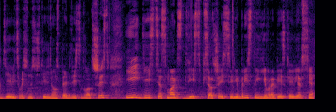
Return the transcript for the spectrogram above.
09 84 95 226 и 10s Max 256 серебристый, европейская версия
